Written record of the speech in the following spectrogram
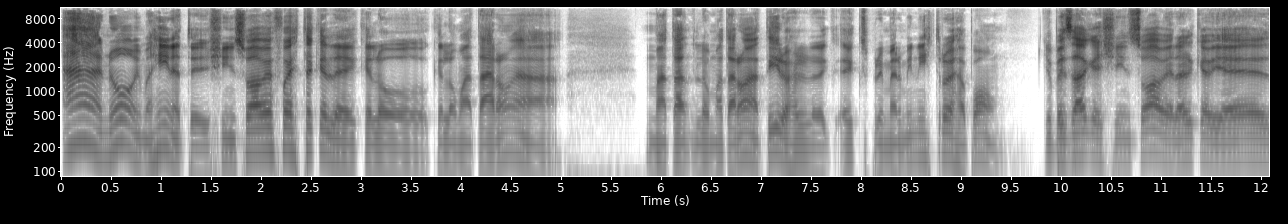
Ah, no, imagínate, Shinzo Abe fue este que, le, que, lo, que lo mataron a... lo mataron a tiros, el ex primer ministro de Japón. Yo pensaba que Shinzo Abe era el que había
